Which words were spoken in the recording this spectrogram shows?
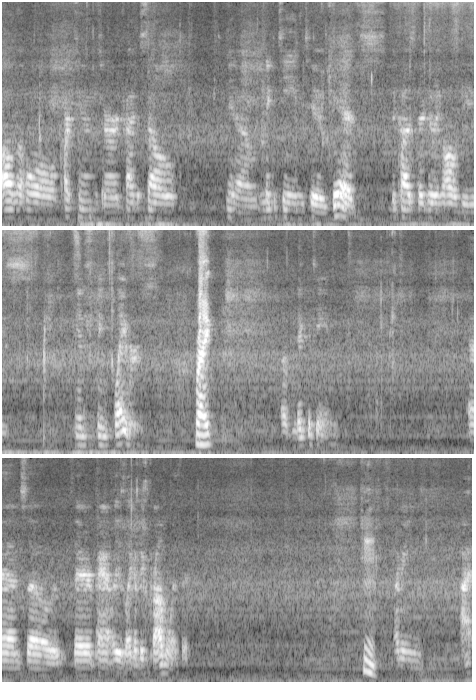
all the whole cartoons are trying to sell, you know, nicotine to kids because they're doing all these interesting flavors Right. of nicotine. And so there apparently is like a big problem with it. Hmm. I mean, I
